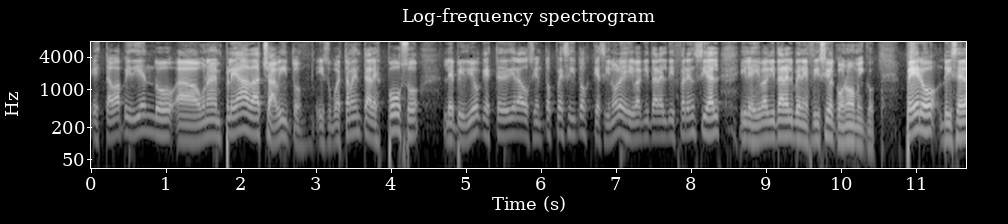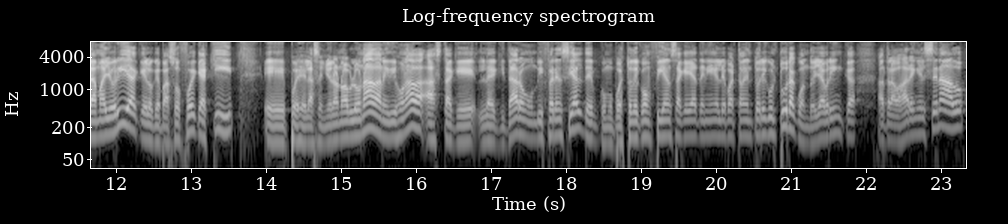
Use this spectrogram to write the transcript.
estaba pidiendo a una empleada chavito y supuestamente al esposo le pidió que este le diera 200 pesitos que si no les iba a quitar el diferencial y les iba a quitar el beneficio económico. Pero dice la mayoría que lo que pasó fue que aquí eh, pues la señora no habló nada ni dijo nada hasta que le quitaron un diferencial de como puesto de confianza que ella tenía en el Departamento de Agricultura cuando ella brinca a trabajar en el Senado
